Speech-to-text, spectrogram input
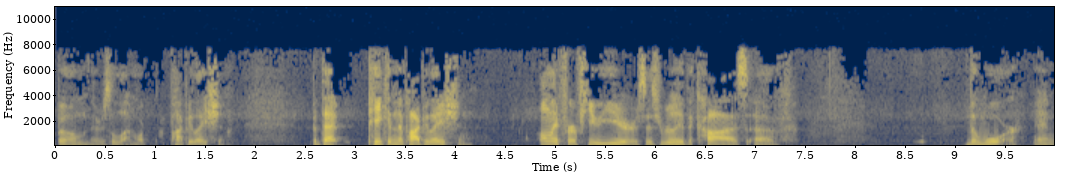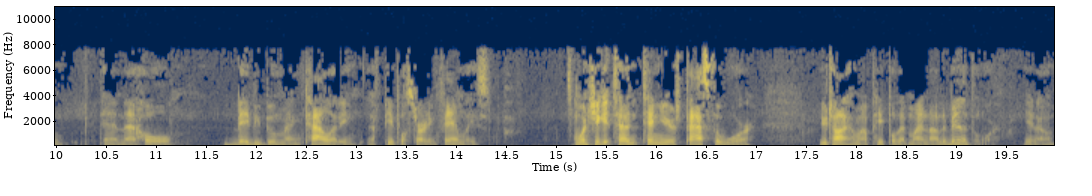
boom, there was a lot more population. But that peak in the population, only for a few years, is really the cause of the war and and that whole baby boom mentality of people starting families. Once you get 10, 10 years past the war, you're talking about people that might not have been in the war. You know,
